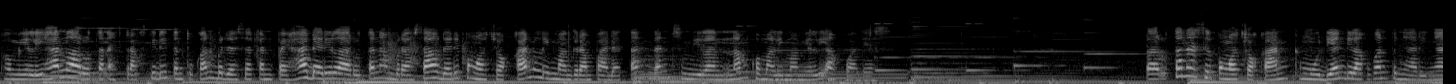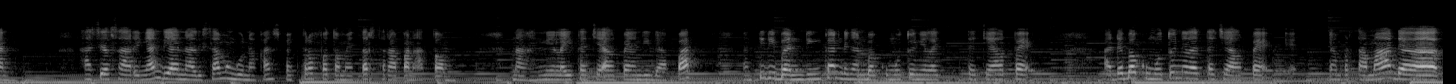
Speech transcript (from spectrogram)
Pemilihan larutan ekstraksi ditentukan berdasarkan pH dari larutan yang berasal dari pengocokan 5 gram padatan dan 96,5 mili aquades. Larutan hasil pengocokan kemudian dilakukan penyaringan. Hasil saringan dianalisa menggunakan spektrofotometer serapan atom. Nah, nilai TCLP yang didapat nanti dibandingkan dengan baku mutu nilai TCLP. Ada baku mutu nilai TCLP yang pertama ada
